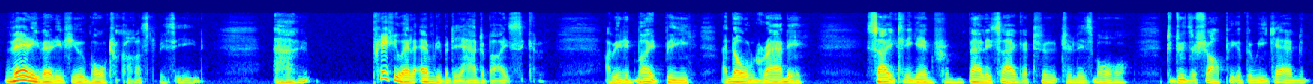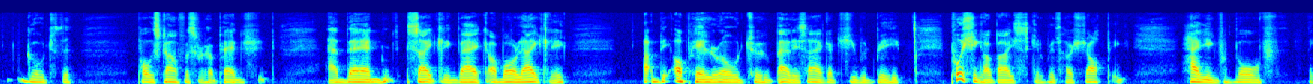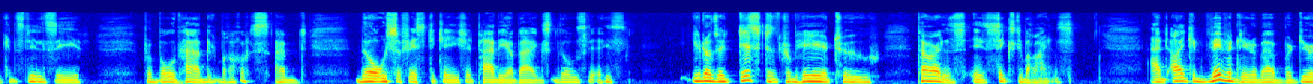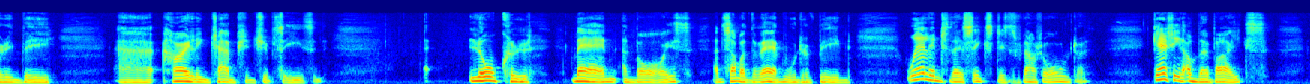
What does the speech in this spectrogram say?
very, very few motor cars to be seen. And pretty well everybody had a bicycle. I mean, it might be an old granny cycling in from Ballysaggart to, to Lismore to do the shopping at the weekend, go to the post office for her pension, and then cycling back, or more likely, on the uphill road to Ballysaggart, she would be pushing her bicycle with her shopping hanging from both, I can still see it, from both handlebars and no sophisticated pannier bags those days. You know, the distance from here to Thurles is 60 miles. And I can vividly remember during the uh, hurling championship season, uh, local men and boys, and some of the men would have been well into their 60s, if not older, getting on their bikes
